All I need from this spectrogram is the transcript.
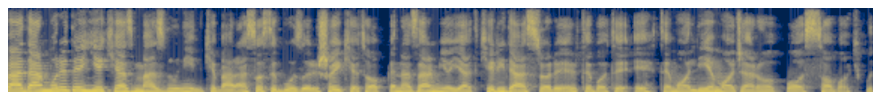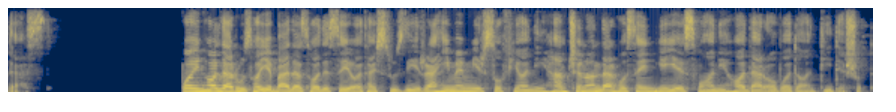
و در مورد یکی از مزنونین که بر اساس گزارش های کتاب به نظر می آید کلید اسرار ارتباط احتمالی ماجرا با ساواک بوده است. با این حال در روزهای بعد از حادثه آتش سوزی رحیم میرسوفیانی همچنان در حسینیه اصفهانی ها در آبادان دیده شد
